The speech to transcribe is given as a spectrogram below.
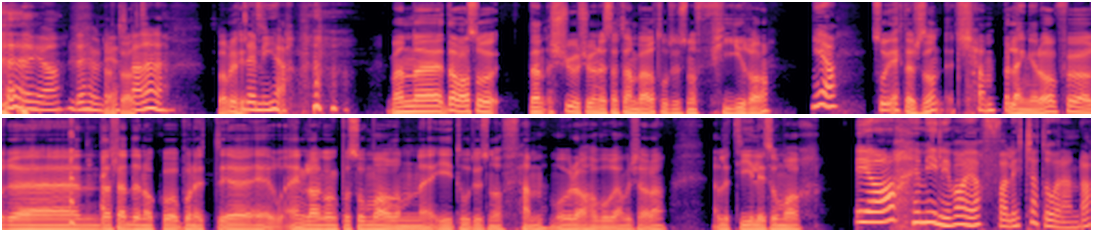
Ja, det blir spennende. Så det blir Det er mye. Men det var altså den 27. september 2004. Ja. Så gikk det ikke sånn kjempelenge da, før eh, det skjedde noe på nytt. Eh, En eller annen gang på sommeren i 2005 må jo det ha vært, ikke det? Eller tidlig sommer. ja, Emilie var iallfall ikke et år ennå.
